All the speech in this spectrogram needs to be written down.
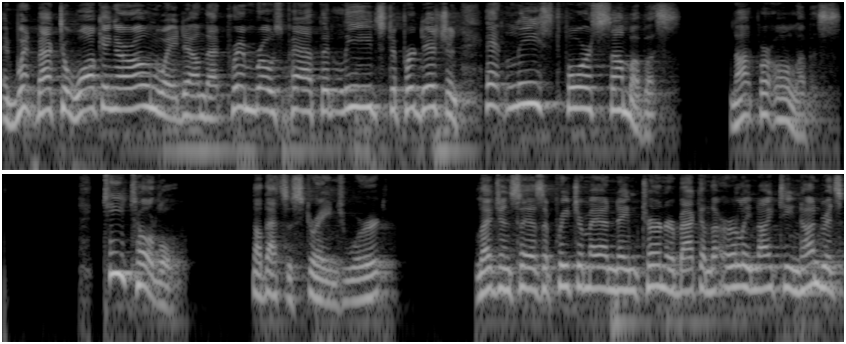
and went back to walking our own way down that primrose path that leads to perdition, at least for some of us, not for all of us. Teetotal. Now, that's a strange word. Legend says a preacher man named Turner back in the early 1900s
